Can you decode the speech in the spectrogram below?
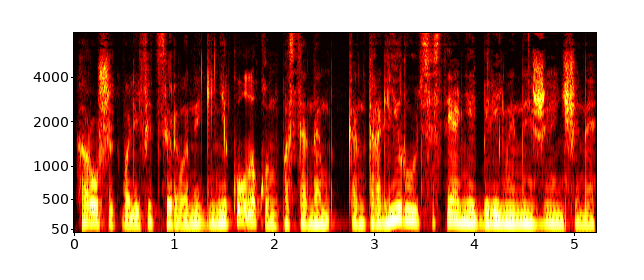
хороший квалифицированный гинеколог, он постоянно контролирует состояние беременной женщины,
